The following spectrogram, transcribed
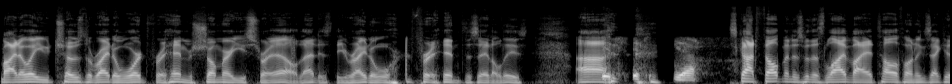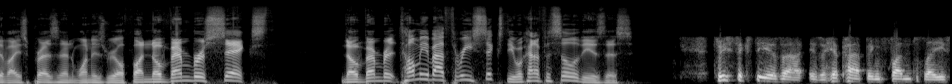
By the way, you chose the right award for him, Shomer Yisrael. That is the right award for him, to say the least. Uh, it's, it's, yeah. Scott Feldman is with us live via telephone, Executive Vice President, One Israel Fund. November 6th. November. Tell me about 360. What kind of facility is this? 360 is a is a hip hopping fun place.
